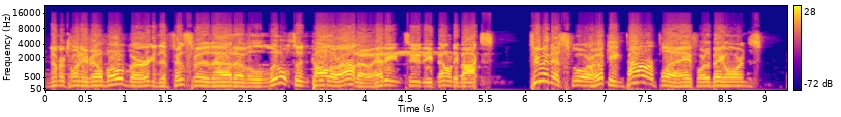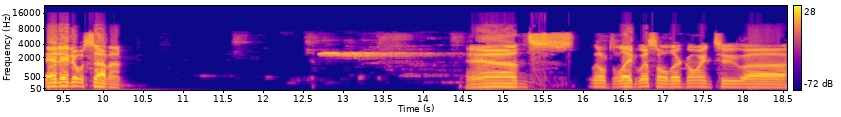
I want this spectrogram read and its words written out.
Number 20, Bill Boberg, defenseman out of Littleton, Colorado, heading to the penalty box Two minutes for hooking power play for the Bighorns at 8.07. And little delayed whistle. They're going to uh,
